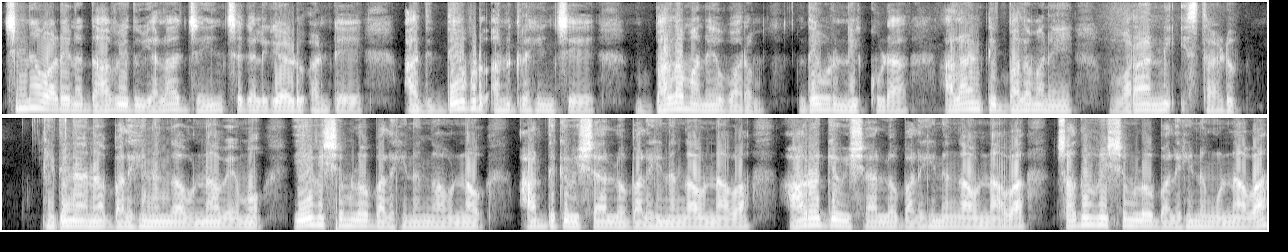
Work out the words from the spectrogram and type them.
చిన్నవాడైన దావీదు ఎలా జయించగలిగాడు అంటే అది దేవుడు అనుగ్రహించే బలమనే వరం. దేవుడు నీకు కూడా అలాంటి బలమనే వరాన్ని ఇస్తాడు. ఇది నాన్న బలహీనంగా ఉన్నావేమో? ఏ విషయంలో బలహీనంగా ఉన్నావు? ఆర్థిక విషయాల్లో బలహీనంగా ఉన్నావా? ఆరోగ్య విషయాల్లో బలహీనంగా ఉన్నావా? చదువు విషయంలో బలహీనంగా ఉన్నావా?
